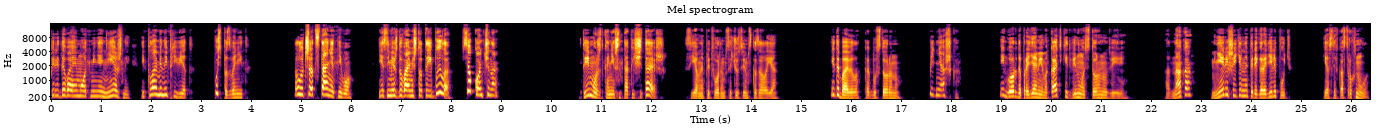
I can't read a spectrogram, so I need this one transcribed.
«Передавай ему от меня нежный и пламенный привет. Пусть позвонит». «Лучше отстань от него. Если между вами что-то и было, все кончено». «Ты, может, конечно, так и считаешь», — с явно притворным сочувствием сказала я. И добавила, как бы в сторону. «Бедняжка» и, гордо пройдя мимо Катьки, двинулась в сторону двери. Однако мне решительно перегородили путь. Я слегка струхнула.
